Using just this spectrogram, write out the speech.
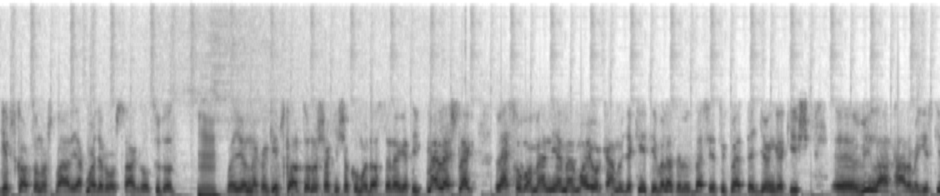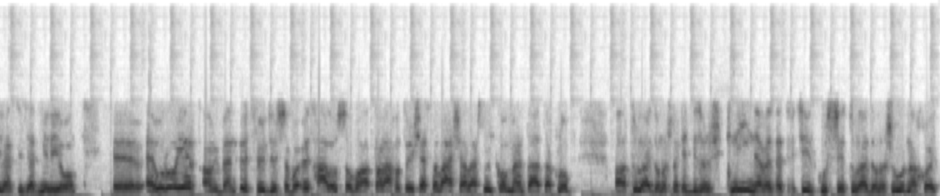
gipszkartonost várják Magyarországról, tudod? Hmm. Majd jönnek a gipszkartonosok, és akkor majd azt szeregetik. Mellesleg lesz hova mennie, mert Majorkán ugye két évvel ezelőtt beszéltük, vett egy gyönge kis villát 3,9 millió euróért, amiben 5 fürdőszoba, 5 hálószoba található, és ezt a vásárlást úgy kommentálta Klopp a tulajdonosnak, egy bizonyos Knie nevezetű cirkusz tulajdonos úrnak, hogy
